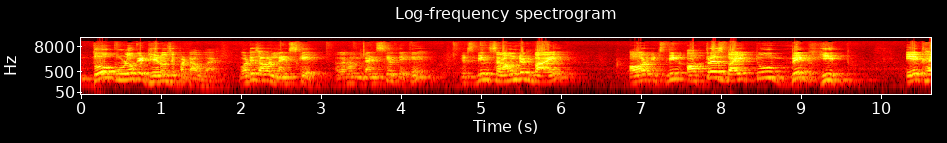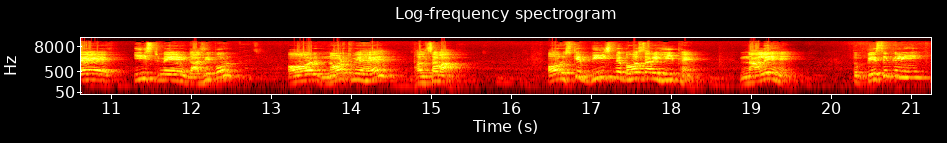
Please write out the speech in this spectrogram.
दो कूड़ों के ढेरों से पटा हुआ है। व्हाट इज़ आवर लैंडस्केप अगर हम लैंडस्केप देखें इट्स बीन सराउंडेड बाय और it's been oppress by two big heap एक है ईस्ट में गाजीपुर और नॉर्थ में है भलसवा। और उसके बीच में बहुत सारे हीप हैं, नाले हैं। तो बेसिकली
